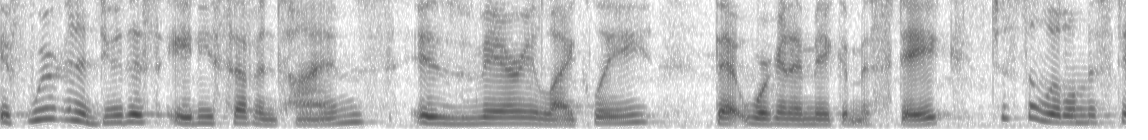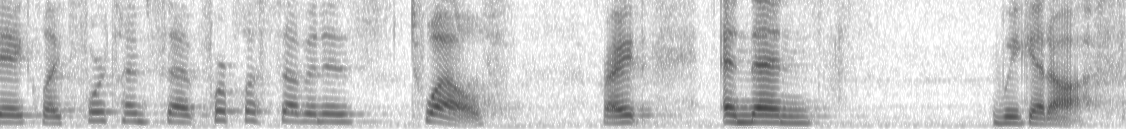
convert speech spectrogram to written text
if we're going to do this 87 times, it is very likely that we're going to make a mistake, just a little mistake, like 4 times 7, 4 plus 7 is 12, right? And then we get off.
